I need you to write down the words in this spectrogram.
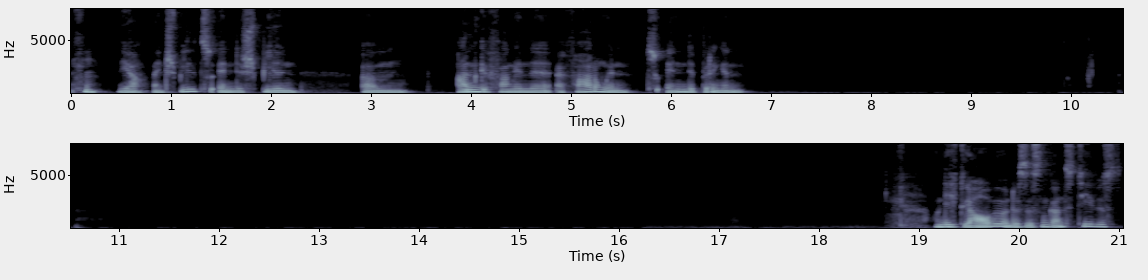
ja, ein Spiel zu Ende spielen, ähm, angefangene Erfahrungen zu Ende bringen? Und ich glaube, und das ist ein ganz tiefes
